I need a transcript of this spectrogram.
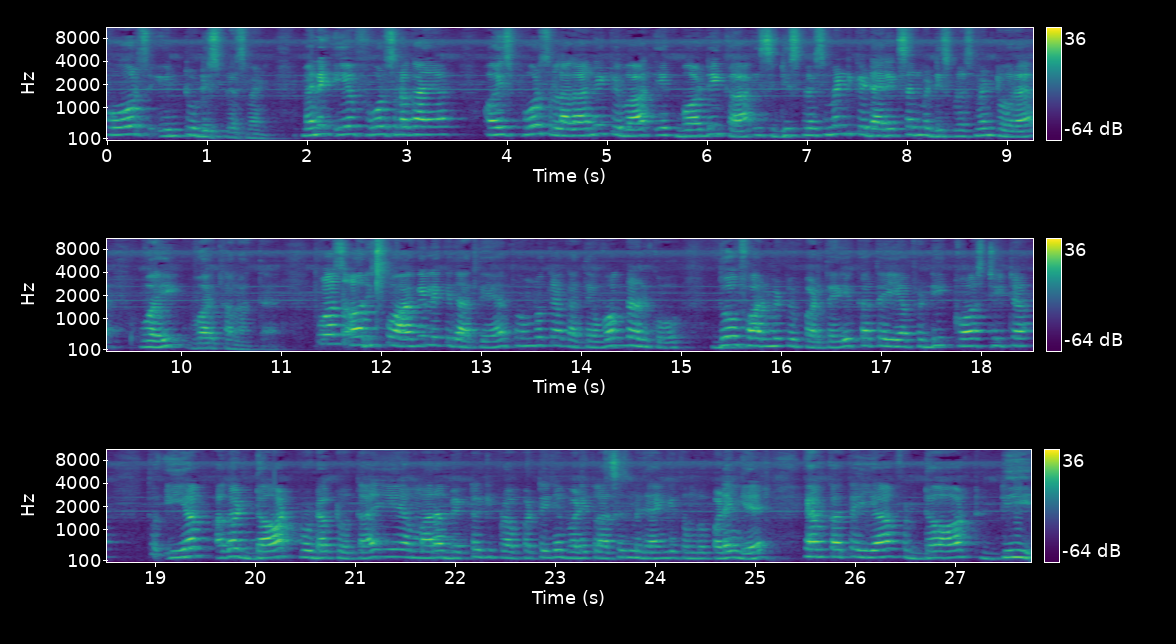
force into displacement मैंने ये फोर्स लगाया और इस फोर्स लगाने के बाद एक बॉडी का इस डिस्प्लेसमेंट के डायरेक्शन में डिस्प्लेसमेंट हो रहा है, वही वर्क कहलाता है। तो बस और इसको आगे लेके जाते हैं तो हम लोग क्या कहते हैं वर्क डन को दो फॉर्मेट में पढ़ते हैं। एक कहते हैं एफ़ डी कॉस थीटा तो एफ़ अगर डॉट प्रोडक्ट होता है, ये हमारा वेक्टर की प्रॉपर्टीज़ है, बड़े क्लासेस में जाएँगे तो हम लोग पढ़ेंगे। एफ़ कहते हैं एफ़ डॉट डी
